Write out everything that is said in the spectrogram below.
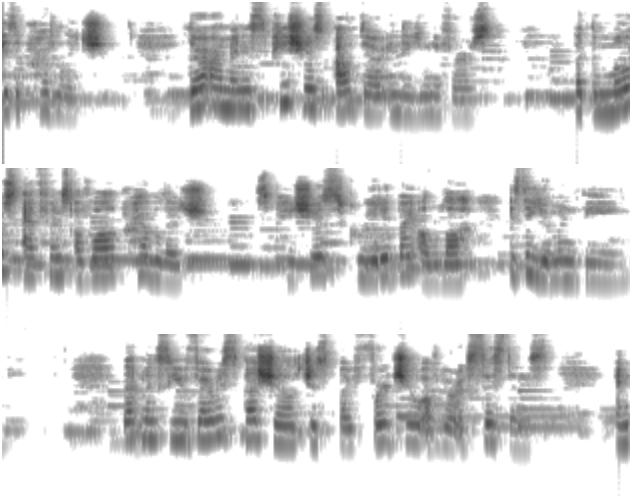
is a privilege. There are many species out there in the universe, but the most advanced of all privilege species created by Allah is the human being. That makes you very special just by virtue of your existence, and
